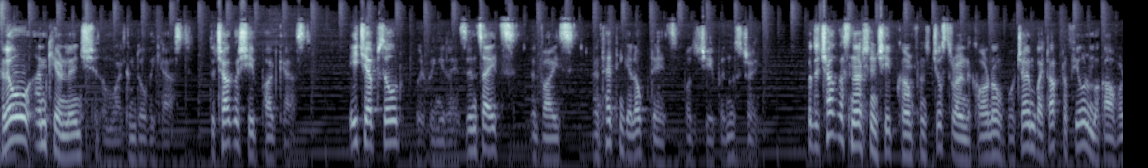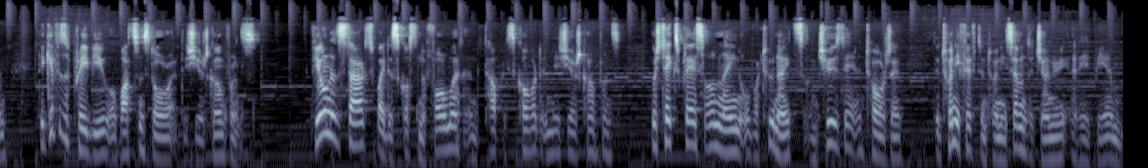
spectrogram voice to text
Hello, I'm Kieran Lynch, and welcome to Ovicast, the Teagasc Sheep podcast. Each episode will bring you latest insights, advice, and technical updates for the sheep industry. With the Teagasc National Sheep Conference just around the corner, we're joined by Dr. Fiona McGovern to give us a preview of what's in store at this year's conference. Fiona starts by discussing the format and the topics covered in this year's conference, which takes place online over two nights on Tuesday and Thursday, the 25th and 27th of January at 8pm.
